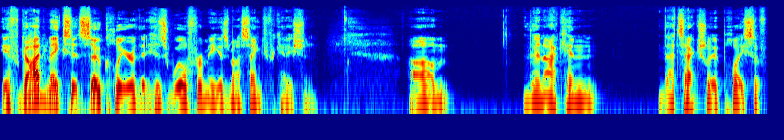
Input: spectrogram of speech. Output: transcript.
if God makes it so clear that His will for me is my sanctification, um, then I can. That's actually a place of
